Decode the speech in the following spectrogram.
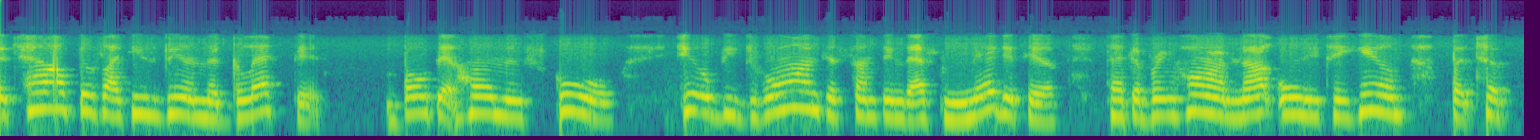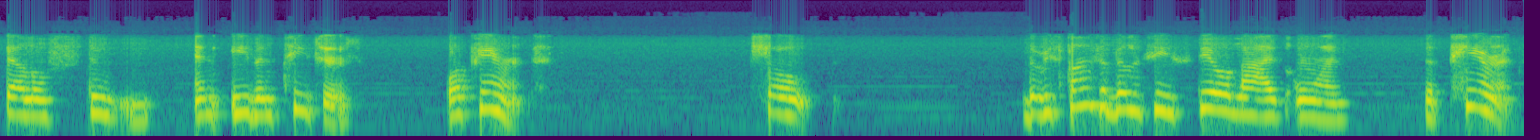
a child feels like he's being neglected, both at home and school, he'll be drawn to something that's negative that could bring harm not only to him, but to fellow students and even teachers or parents. So the responsibility still lies on the parents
